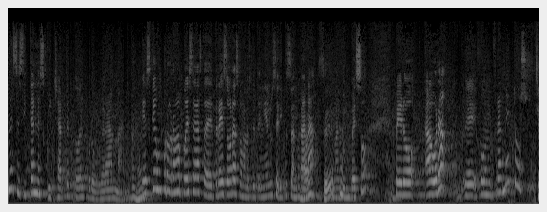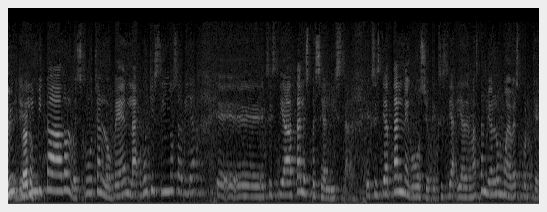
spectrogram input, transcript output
necesitan escucharte todo el programa. Ajá. Es que un programa puede ser hasta de tres horas, como los que tenía Lucerito Santana, Ajá, sí. Mando un beso, pero ahora eh, con fragmentos. Sí, Llega claro. el invitado, lo escuchan, lo ven, la, oye, sí, no sabía que eh, existía tal especialista, que existía tal negocio, que existía, y además también lo mueves porque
